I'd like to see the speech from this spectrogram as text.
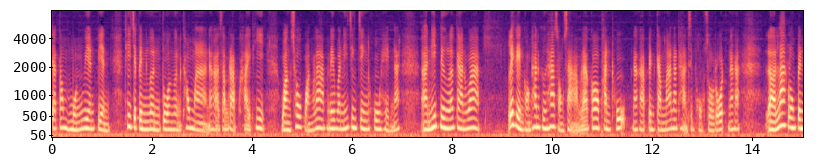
จะต้องหมุนเวียนเปลี่ยนที่จะเป็นเงินตัวเงินเข้ามานะคะสำหรับใครที่หวังโชคหวังลาบในวันนี้จริง ๆ ครูเห็นนะะนิดนึงแล้วกันว่า เลขเด่นของท่านคือ 523 แล้วก็พันธุนะคะเป็นกรรมมาตรฐาน 16 โสรสนะคะลากลงเป็น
